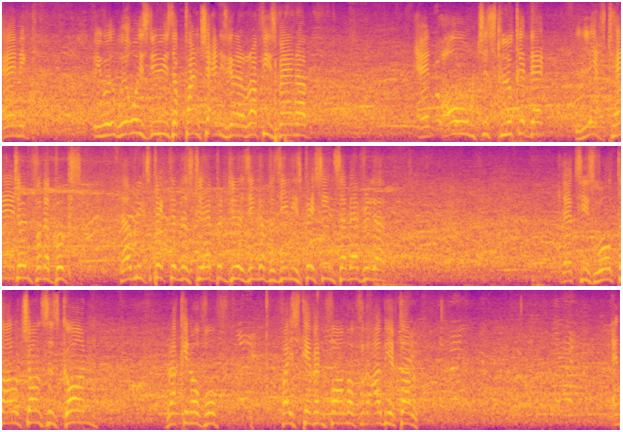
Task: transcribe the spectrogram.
And he, he, wa- we always knew he's a puncher and he's going to rough his man up. And oh, just look at that left hand turn for the books. Nobody expected this to happen to Azinga Fuzile, especially in South Africa. That's his world title chances gone. Rakhimov will face Tevin Farmer for the IBF title. And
